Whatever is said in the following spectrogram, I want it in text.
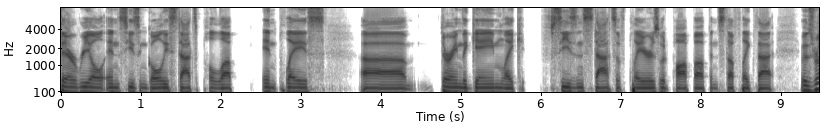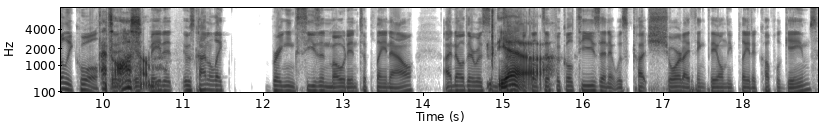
their real in-season goalie stats pull up in place uh, during the game, like season stats of players would pop up and stuff like that. It was really cool. That's it, awesome. It made it. It was kind of like bringing season mode into play now. I know there was some yeah. technical difficulties and it was cut short. I think they only played a couple games,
